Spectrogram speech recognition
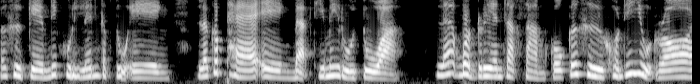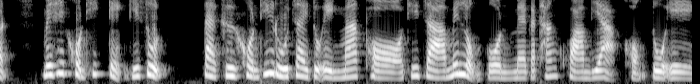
ก็คือเกมที่คุณเล่นกับตัวเอง แล้วก็แพ้เองแบบที่ไม่รู้ตัว และบทเรียนจากสามก๊กก็คือคนที่อยู่รอด ไม่ใช่คนที่เก่งที่สุด แต่คือคนที่รู้ใจตัวเองมากพอที่จะไม่หลงกลแม้กระทั่งความอยากของตัวเอง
